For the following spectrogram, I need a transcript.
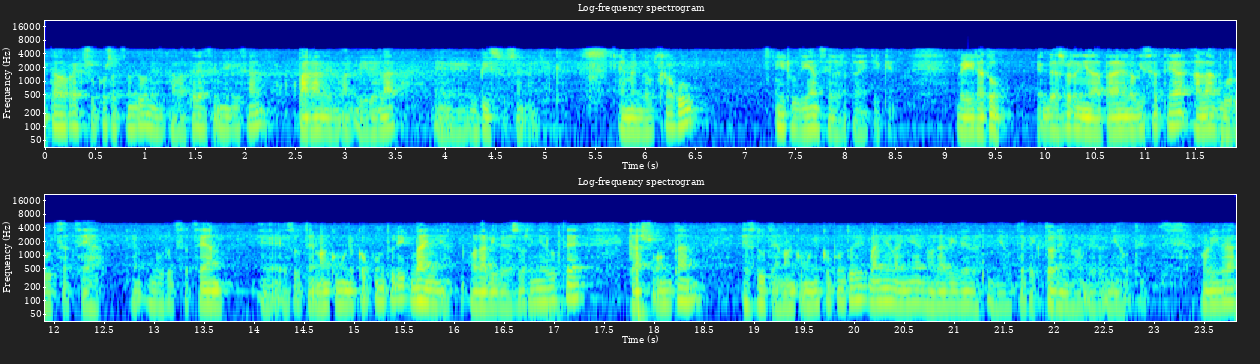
eta horrek suposatzen du eta batera zinek izan paraleloak direla e, bi zuzen horiek. Hemen dauzkagu irudian zer gerta daiteke. Begiratu, desberdina da paralelo izatea ala gurutzatzea. E, gurutzatzean e, ez dute eman komuneko punturik, baina norabide desberdina dute, kasu hontan ez dute eman komuneko punturik, baina baina norabide berdina dute, vektoren norabide dute. Hori da,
